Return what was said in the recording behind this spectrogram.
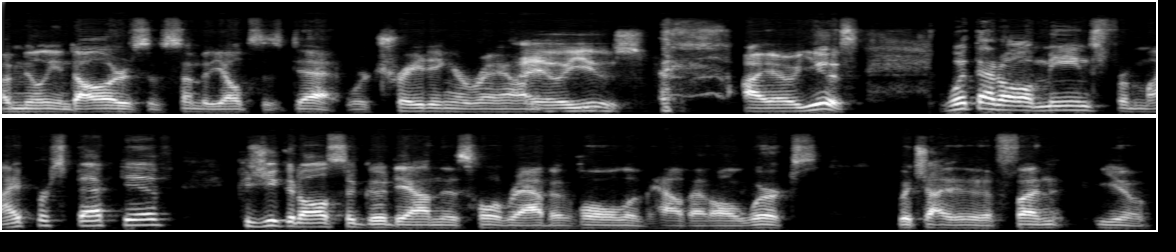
a million dollars of somebody else's debt. We're trading around IOUs. IOUs. What that all means from my perspective, because you could also go down this whole rabbit hole of how that all works, which I had a fun, you know,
